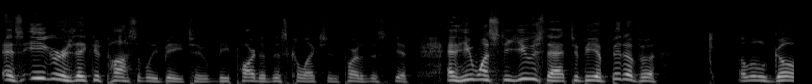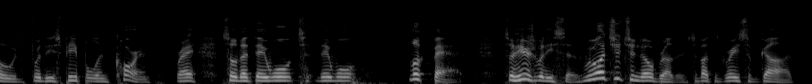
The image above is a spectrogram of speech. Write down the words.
as eager as they could possibly be to be part of this collection, part of this gift. And he wants to use that to be a bit of a, a little goad for these people in Corinth, right? So that they won't, they won't look bad. So here's what he says We want you to know, brothers, about the grace of God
